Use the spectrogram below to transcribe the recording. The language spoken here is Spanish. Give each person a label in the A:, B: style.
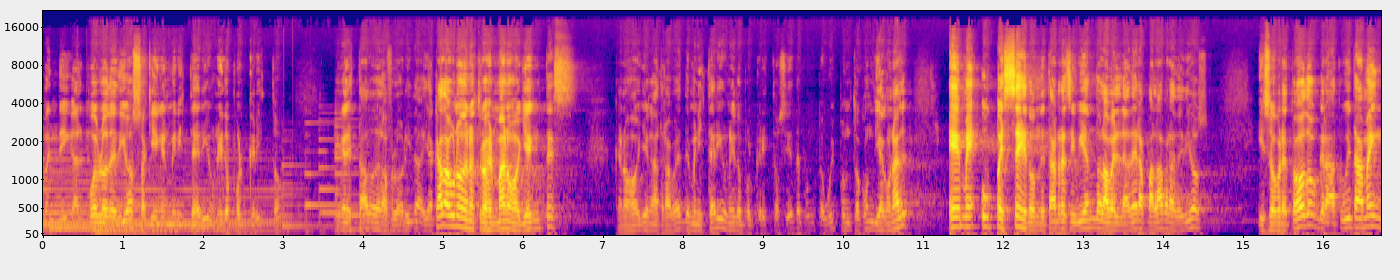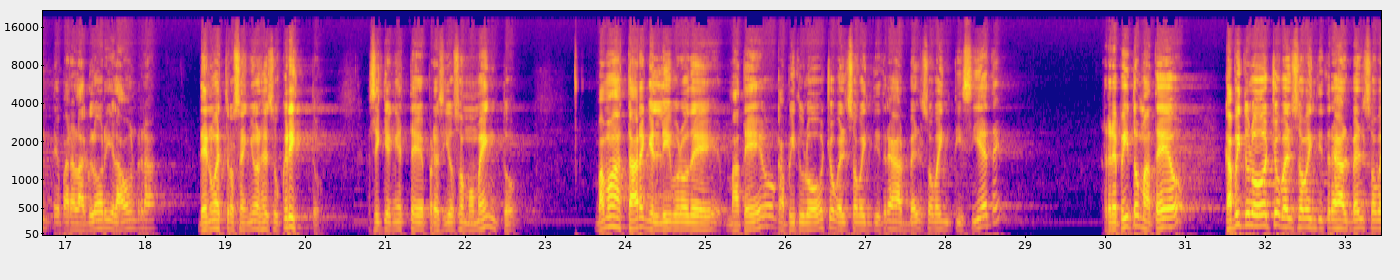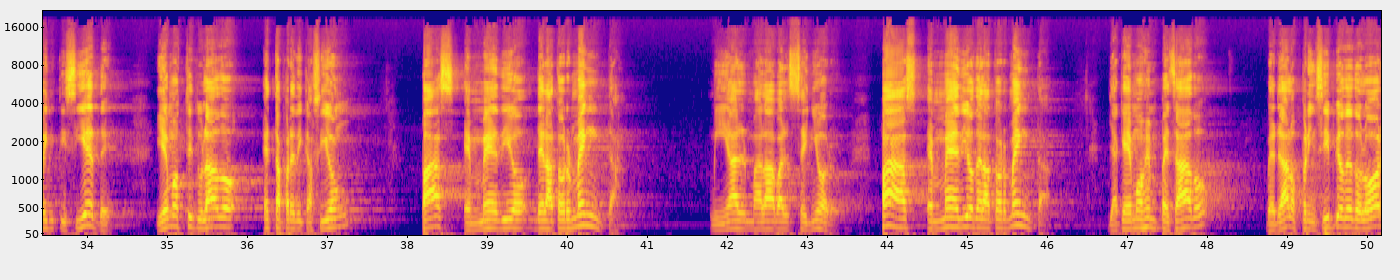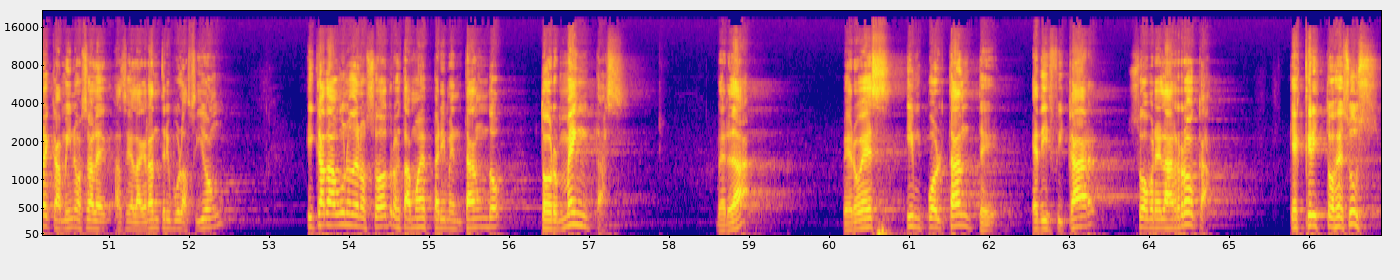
A: bendiga al pueblo de Dios aquí en el ministerio, unidos por Cristo, en el estado de la Florida, y a cada uno de nuestros hermanos oyentes que nos oyen a través de Ministerio Unido por Cristo 7.wit.com diagonal MUPC, donde están recibiendo la verdadera palabra de Dios y sobre todo gratuitamente para la gloria y la honra de nuestro Señor Jesucristo. Así que en este precioso momento vamos a estar en el libro de Mateo, capítulo 8, verso 23 al verso 27. Repito, Mateo, capítulo 8, verso 23 al verso 27. Y hemos titulado esta predicación, Paz en medio de la tormenta. Mi alma alaba al Señor. Paz en medio de la tormenta. Ya que hemos empezado, ¿verdad? Los principios de dolores, camino hacia la, hacia la gran tribulación. Y cada uno de nosotros estamos experimentando tormentas, ¿verdad? Pero es importante edificar sobre la roca, que es Cristo Jesús,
